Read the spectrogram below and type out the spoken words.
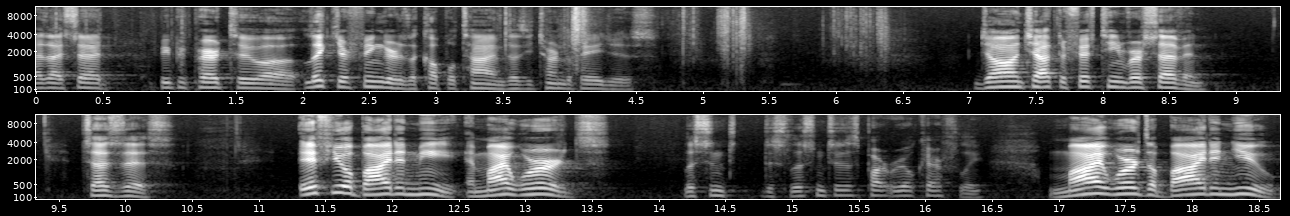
As I said, be prepared to uh, lick your fingers a couple times as you turn the pages. John chapter 15, verse 7. It says this If you abide in me and my words, listen, just listen to this part real carefully. My words abide in you.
